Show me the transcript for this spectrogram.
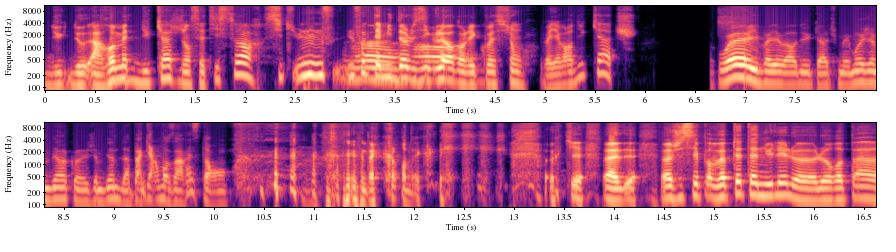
du de à remettre du catch dans cette histoire. Si tu une une fois que tu as mis Dolph Ziggler dans l'équation, il va y avoir du catch. Ouais, il va y avoir du catch, mais moi, j'aime bien quand j'aime bien de la bagarre dans un restaurant. D'accord, d'acc OK, bah, de bah, je sais pas, on va peut-être annuler le le repas,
